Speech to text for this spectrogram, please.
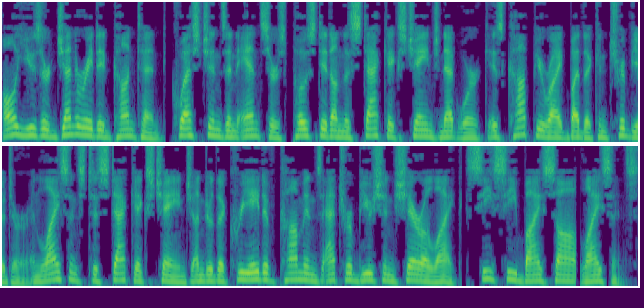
All user-generated content, questions and answers posted on the Stack Exchange network is copyright by the contributor and licensed to Stack Exchange under the Creative Commons Attribution Share Alike (CC BY SA) license.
